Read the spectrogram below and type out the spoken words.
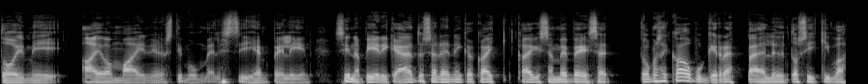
toimii aivan mainiosti mun mielestä siihen peliin. Siinä pieni kääntösäde niin kuin kaikissa mebeissä, tuommoisen kaupunkiräppäilyyn tosi kiva,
